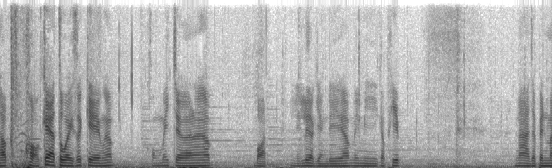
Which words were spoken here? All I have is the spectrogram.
ครับ ขอแก้ตัวอีกสักเกมครับ คงไม่เจอนะครับ บอทนี่เลือกอย่างดีครับ ไม่มีกระพริบ น่าจะเป็นม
